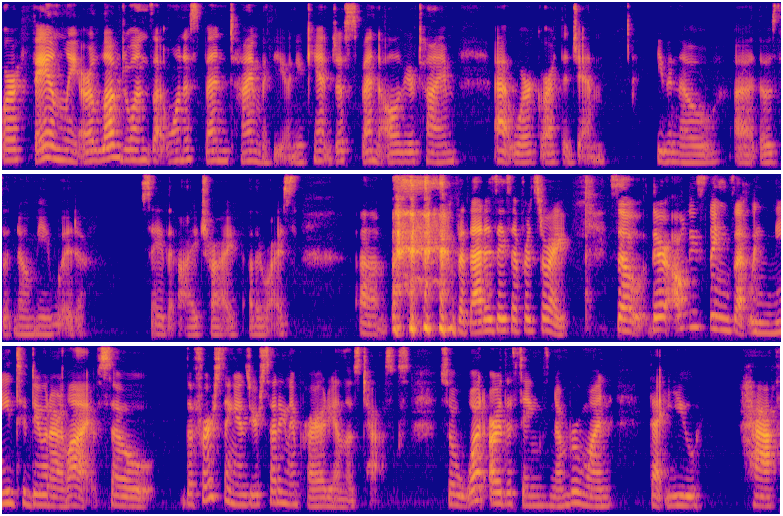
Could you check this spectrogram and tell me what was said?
or a family or loved ones that want to spend time with you and you can't just spend all of your time at work or at the gym. Even though uh, those that know me would say that I try otherwise. Um, but that is a separate story. So there are all these things that we need to do in our lives. So the first thing is you're setting the priority on those tasks. So what are the things number one that you have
